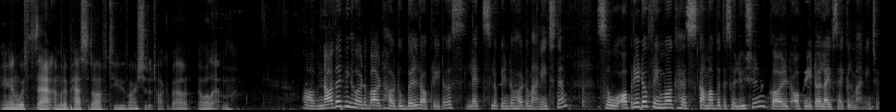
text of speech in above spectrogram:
And with that, I'm going to pass it off to Varsha to talk about OLM. Um, now that we heard about how to build operators, let's look into how to manage them. So Operator Framework has come up with a solution called Operator Lifecycle Manager.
